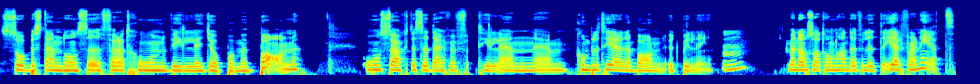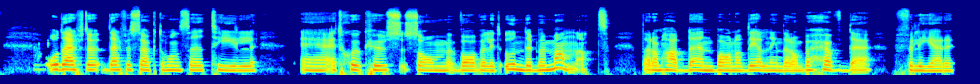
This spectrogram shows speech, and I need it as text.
så bestämde hon sig för att hon ville jobba med barn. Och hon sökte sig därför till en eh, kompletterande barnutbildning. Mm. Men de sa att hon hade för lite erfarenhet. Och därför, därför sökte hon sig till eh, ett sjukhus som var väldigt underbemannat. Där de hade en barnavdelning där de behövde fler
